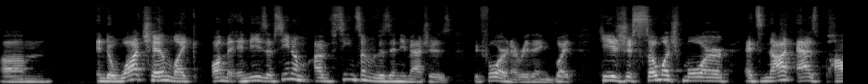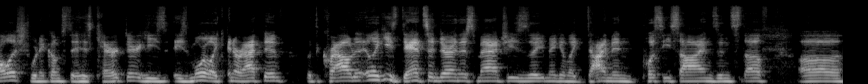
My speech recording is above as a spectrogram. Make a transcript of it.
Um, and to watch him like on the indies i've seen him i've seen some of his indie matches before and everything but he is just so much more it's not as polished when it comes to his character. He's he's more like interactive with the crowd. Like he's dancing during this match. He's like making like diamond pussy signs and stuff. Uh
